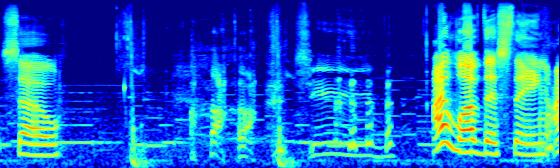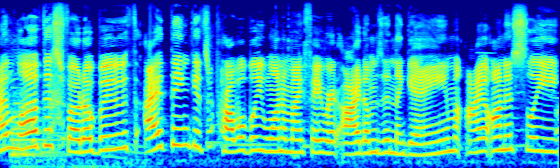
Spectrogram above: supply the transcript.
So I love this thing. I love this photo booth. I think it's probably one of my favorite items in the game. I honestly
